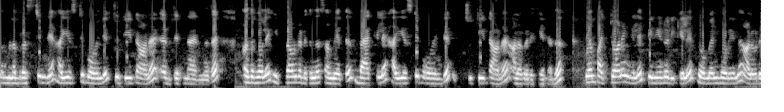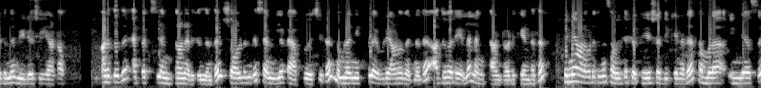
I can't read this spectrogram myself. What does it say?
നമ്മുടെ ബ്രസ്റ്റിന്റെ ഹയസ്റ്റ് പോയിന്റ് ചുറ്റിയിട്ടാണ് എടുത്തിട്ടുണ്ടായിരുന്നത്. അതുപോലെ ഹിപ്പ് റൗണ്ട് എടുക്കുന്ന സമയത്ത് ബാക്കിലെ ഹയസ്റ്റ് പോയിന്റ് ചുറ്റിയിട്ടാണ് അളവെടുക്കേണ്ടത്. ഞാൻ പറ്റുവാണെങ്കിൽ പിന്നീട് ഒരിക്കൽ ഹ്യൂമൻ ബോഡിയിൽ നിന്ന് അളവെടുക്കുന്ന വീഡിയോ ചെയ്യാം കേട്ടോ. അടുത്തത് എപെക്സ് ലെങ്ത് ആണ് എടുക്കുന്നത്. ഷോൾഡറിന്റെ സെന്ററിൽ ടാപ്പ് വെച്ചിട്ട് നമ്മൾ നിപ്പിൾ എവിടെയാണോ വരുന്നത് അതുവരെയുള്ള ലെങ്ത് ആണ് എടുക്കേണ്ടത്. പിന്നെ അളവെടുക്കുന്ന സമയത്ത് പ്രത്യേകം ശ്രദ്ധിക്കേണ്ടത് നമ്മൾ ഇന്നേഴ്സ്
